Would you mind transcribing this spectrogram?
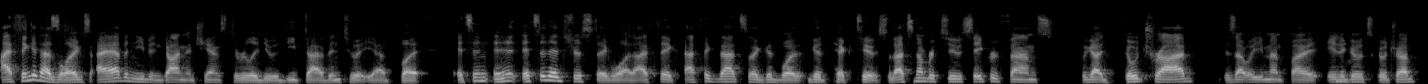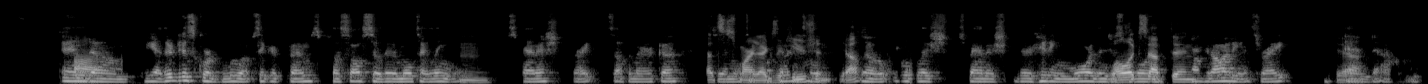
I think it has legs. I haven't even gotten a chance to really do a deep dive into it yet, but it's an it's an interesting one. I think I think that's a good one, good pick too. So that's number two, Sacred Femmes. We got Goat Tribe. Is that what you meant by Ada Mhm. Goats Goat Tribe? And Ah. um, yeah, their Discord blew up, Sacred Femmes, plus also they're multilingual, Mm, Spanish, right? South America. that's So a smart execution. Yeah. So English, Spanish, they're hitting more than just one accepting. target audience, right? Yeah. And um,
